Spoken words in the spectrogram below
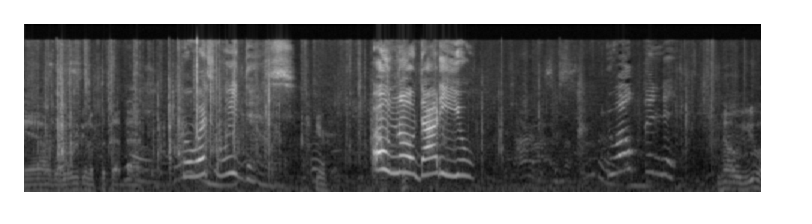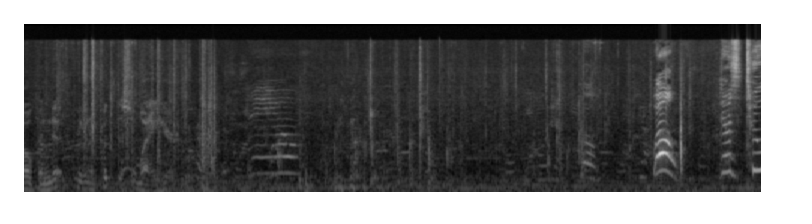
Yeah, well, we're gonna put that back. But let's read this. Here. Oh no, Daddy, you. You opened it. No, you opened it. We're gonna put this away here. Whoa. Whoa, there's two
